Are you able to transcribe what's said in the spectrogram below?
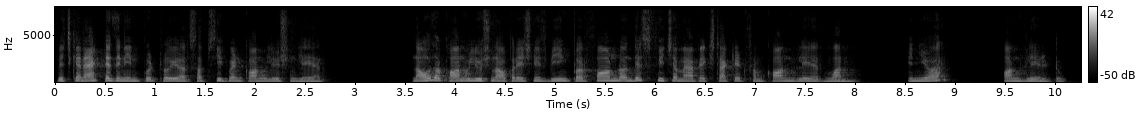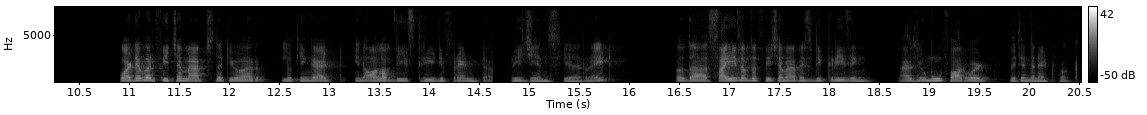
which can act as an input to your subsequent convolution layer. Now the convolution operation is being performed on this feature map extracted from conv layer 1 in your conv layer 2. Whatever feature maps that you are looking at in all of these three different uh, regions here, right? So the size of the feature map is decreasing as you move forward within the network.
